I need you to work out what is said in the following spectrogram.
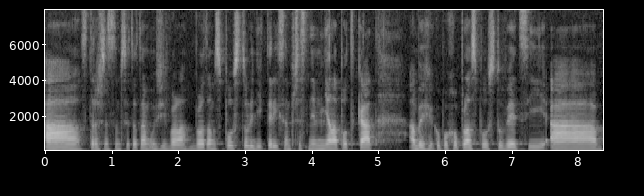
a strašně jsem si to tam užívala. Bylo tam spoustu lidí, kterých jsem přesně měla potkat, abych jako pochopila spoustu věcí a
